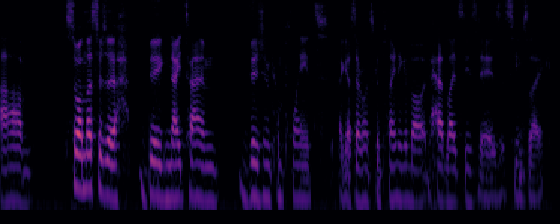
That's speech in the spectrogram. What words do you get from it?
Um, so unless there's a big nighttime vision complaint, I guess everyone's complaining about headlights these days. It seems like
